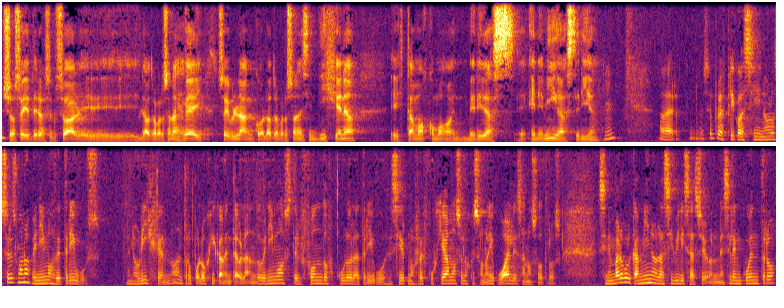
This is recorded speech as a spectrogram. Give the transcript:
Yo soy heterosexual, eh, la otra persona es gay, soy blanco, la otra persona es indígena, estamos como en veredas eh, enemigas, serían. A ver, yo siempre lo explico así, ¿no? Los seres humanos venimos de tribus, en origen, ¿no? Antropológicamente hablando, venimos del fondo oscuro de la tribu, es decir, nos refugiamos en los que son iguales a nosotros. Sin embargo, el camino a la civilización es el encuentro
